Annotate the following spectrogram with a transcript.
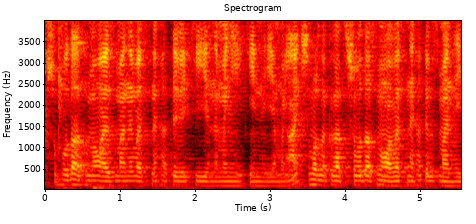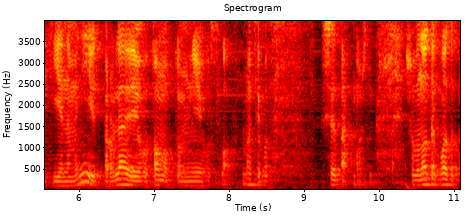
що, вода змиває з мене весь негатив, який є на мені, який не є мені. А якщо можна казати, що вода змиває весь негатив з мене, який є на мені, і відправляє його тому, хто мені його слав. Ну, типу, ще так можна. Щоб воно так от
